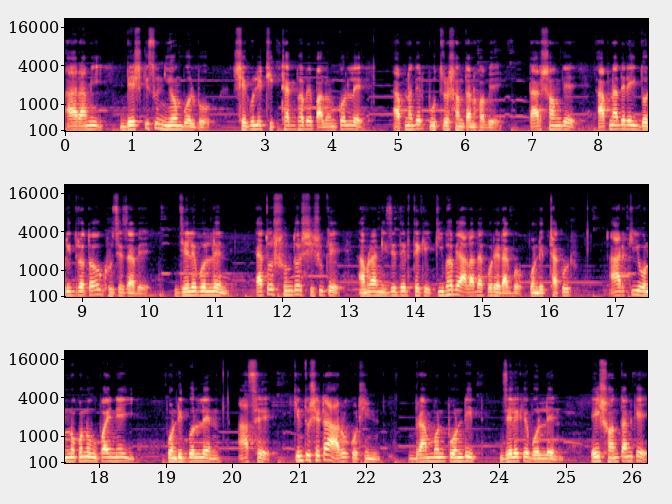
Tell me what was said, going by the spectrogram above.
আর আমি বেশ কিছু নিয়ম বলব, সেগুলি ঠিকঠাকভাবে পালন করলে আপনাদের পুত্র সন্তান হবে। তার সঙ্গে আপনাদের এই দরিদ্রতাও ঘুচে যাবে। জেলে বললেন, এত সুন্দর শিশুকে আমরা নিজেদের থেকে কীভাবে আলাদা করে রাখব, পণ্ডিত ঠাকুর? আর কি অন্য কোনো উপায় নেই? পণ্ডিত বললেন, আছে, কিন্তু সেটা আরও কঠিন। ব্রাহ্মণ পণ্ডিত জেলেকে বললেন, এই সন্তানকে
